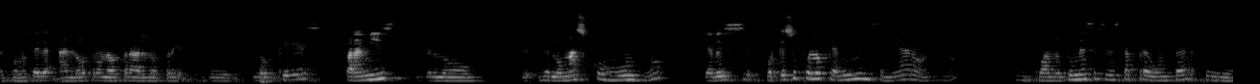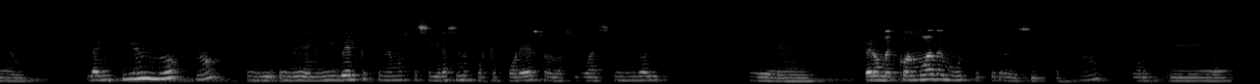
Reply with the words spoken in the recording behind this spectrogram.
reconocer al otro, la otra, al otro, de lo que es, para mí es de lo de, lo más común, ¿no? Y a veces, porque eso fue lo que a mí me enseñaron. Y cuando tú me haces esta pregunta, eh, la entiendo, ¿no? En, en, el nivel que tenemos que seguir haciendo, porque por eso lo sigo haciendo. Y, eh, pero me conmueve mucho, quiero decirte, ¿no? Porque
